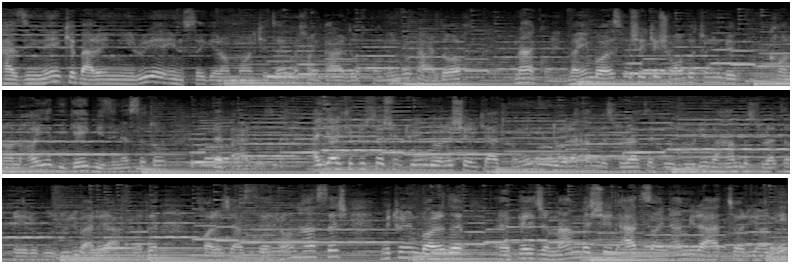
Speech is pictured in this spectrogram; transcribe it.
هزینه که برای نیروی اینستاگرام مارکتر می‌خواین پرداخت کنین رو پرداخت نکنین. و این باعث میشه که شما بتونین به کانال های دیگه بیزینستون بپردازید. اگر که دوست داشتین توی این دوره شرکت کنید این دوره هم به صورت حضوری و هم به صورت غیر حضوری برای افراد خارج از تهران هستش. می‌تونین وارد page من بشید at sign امیر عطاریانی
